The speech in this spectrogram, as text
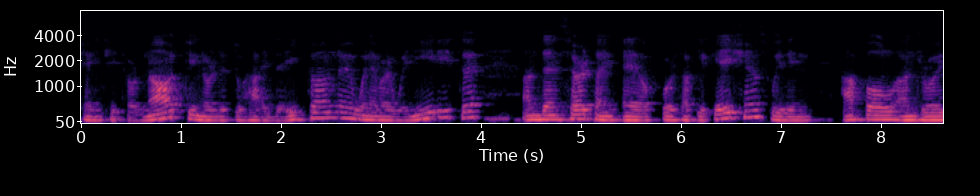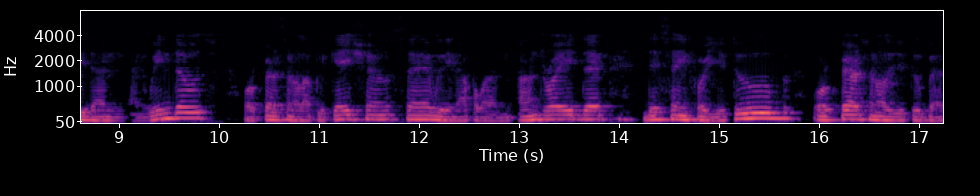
change it or not, in order to hide the icon whenever we need it, and then certain, of course, applications within Apple, Android, and, and Windows, or personal applications uh, within Apple and Android. The same for YouTube or personal YouTube uh,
